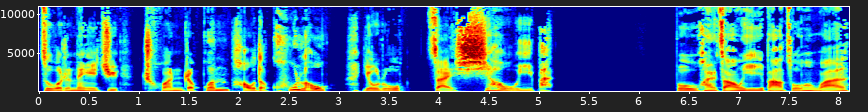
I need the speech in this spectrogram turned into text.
坐着那具穿着官袍的骷髅，犹如。在笑一般。捕快早已把昨晚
